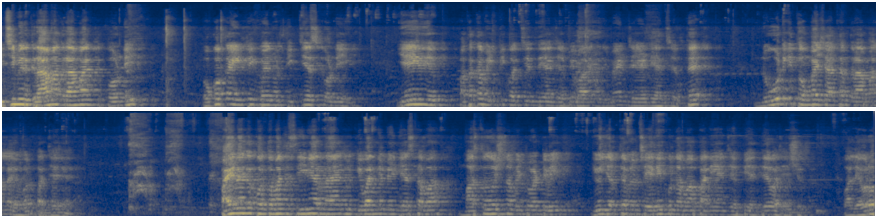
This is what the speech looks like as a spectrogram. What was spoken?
ఇచ్చి మీరు గ్రామ గ్రామానికి పోండి. ఒక్కొక్క ఇంటికి పోయి నువ్వు టిక్ చేసుకోండి. ఏ పథకం ఇంటికి వచ్చింది అని చెప్పి వాళ్ళకి రిమైండ్ చేయండి అని చెప్తే నూటికి తొంభై శాతం గ్రామాల్లో ఎవరు పనిచేయలేరు. పైన కొంతమంది సీనియర్ నాయకులకు ఇవన్నీ మేము చేస్తామా? మస్తు చూసినాం ఇటువంటివి. ఇవి చెప్తే మేము చేయనీకున్నామా పని అని చెప్పి ఎద్దేవా చేసి వాళ్ళు ఎవరో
